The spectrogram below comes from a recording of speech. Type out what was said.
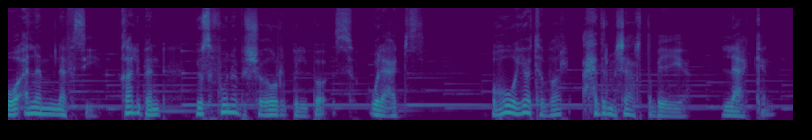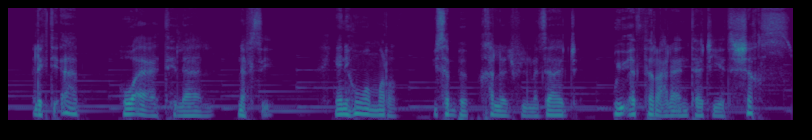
هو ألم نفسي. غالبا يوصفونه بالشعور بالبؤس والعجز وهو يعتبر أحد المشاعر الطبيعية. لكن الاكتئاب هو اعتلال نفسي يعني هو مرض. يسبب خلل في المزاج ويؤثر على إنتاجية الشخص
